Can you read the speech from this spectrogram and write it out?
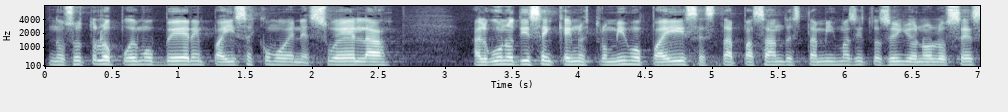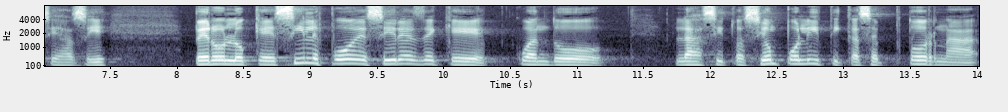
nosotros lo podemos ver en países como Venezuela. Algunos dicen que en nuestro mismo país está pasando esta misma situación, yo no lo sé si es así. Pero lo que sí les puedo decir es de que cuando la situación política se torna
